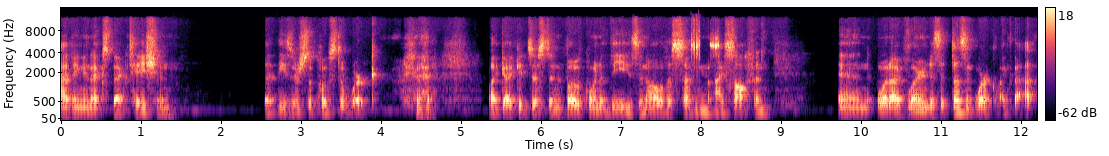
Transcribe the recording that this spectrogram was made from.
having an expectation that these are supposed to work. like I could just invoke one of these, and all of a sudden I soften and what I've learned is it doesn't work like that.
